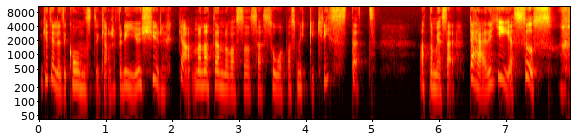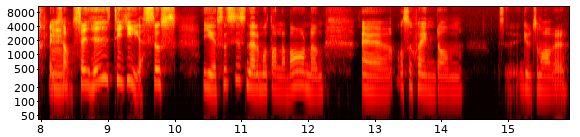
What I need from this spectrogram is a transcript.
Vilket är lite konstigt kanske, för det är ju en kyrka. Men att det ändå var så, så, här, så pass mycket kristet. Att de är så här, det här är Jesus. liksom. Säg hej till Jesus. Jesus är snäll mot alla barnen. Eh, och så sjöng de Gud som haver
